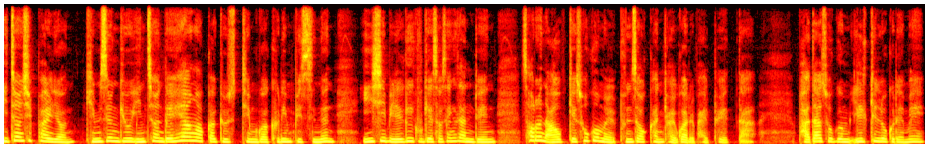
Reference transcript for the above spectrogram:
2018년 김승규 인천대 해양학과 교수팀과 그린피스는 21개국에서 생산된 39개 소금을 분석한 결과를 발표했다. 바다 소금 1kg에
